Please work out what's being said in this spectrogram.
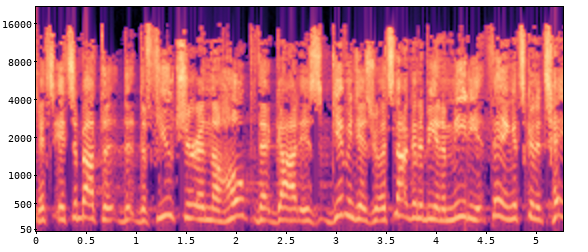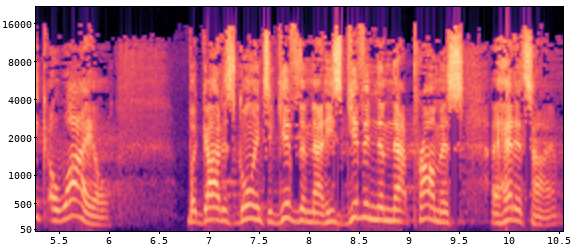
It's, it's about the, the, the, future and the hope that God is giving to Israel. It's not going to be an immediate thing, it's going to take a while. But God is going to give them that. He's given them that promise ahead of time.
